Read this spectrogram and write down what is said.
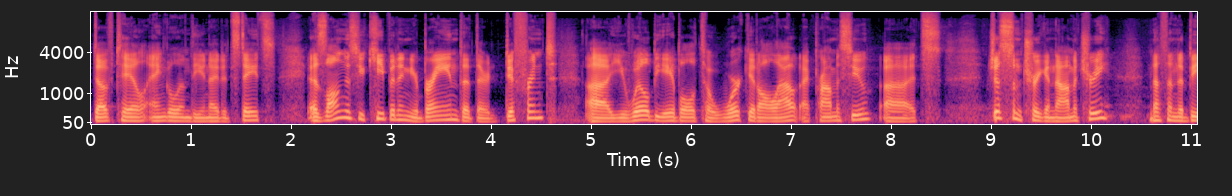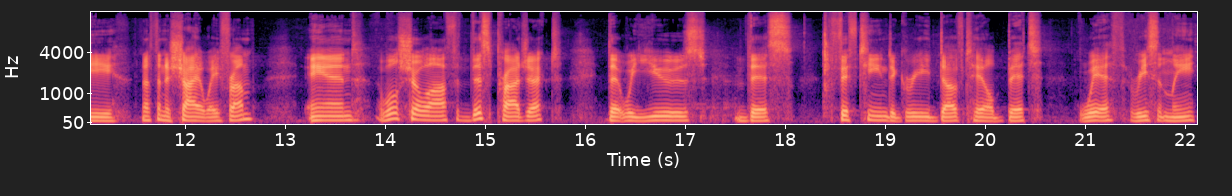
dovetail angle in the United States. As long as you keep it in your brain that they're different, uh, you will be able to work it all out, I promise you. Uh, it's just some trigonometry nothing to be, nothing to shy away from. And we'll show off this project that we used this 15 degree dovetail bit with recently.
